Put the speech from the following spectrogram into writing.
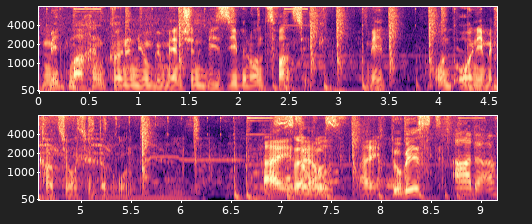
Mitmachen können junge Menschen bis 27, mit und ohne Migrationshintergrund. Hi, Servus. servus. Hi. Du bist? Ada.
